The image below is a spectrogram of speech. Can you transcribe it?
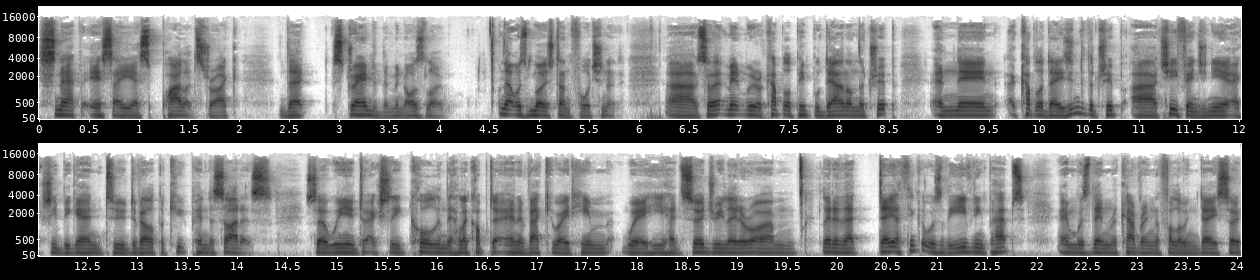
SNAP SAS pilot strike that stranded them in Oslo that was most unfortunate. Uh, so that meant we were a couple of people down on the trip. And then a couple of days into the trip, our chief engineer actually began to develop acute appendicitis. So we needed to actually call in the helicopter and evacuate him where he had surgery later on, later that day. I think it was the evening perhaps, and was then recovering the following day. So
